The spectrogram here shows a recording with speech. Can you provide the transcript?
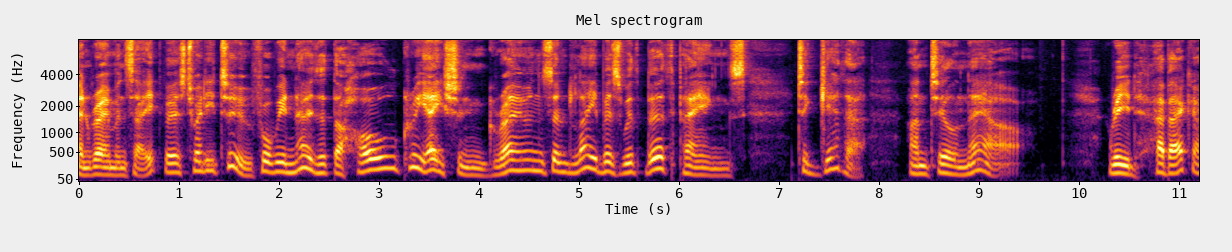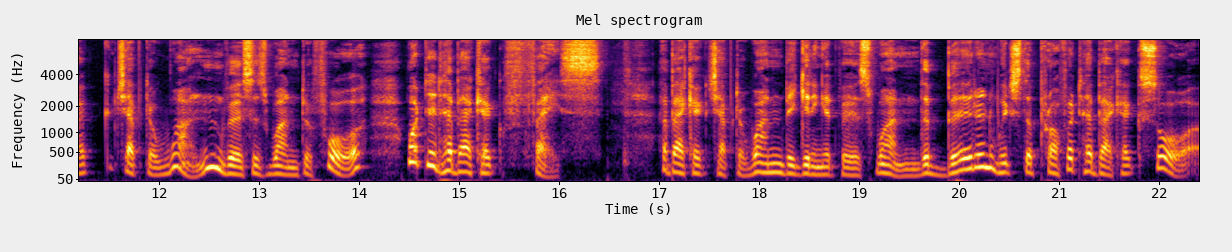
And Romans 8, verse 22, for we know that the whole creation groans and labours with birth pangs together until now. Read Habakkuk chapter 1, verses 1 to 4. What did Habakkuk face? Habakkuk chapter 1, beginning at verse 1, the burden which the prophet Habakkuk saw.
